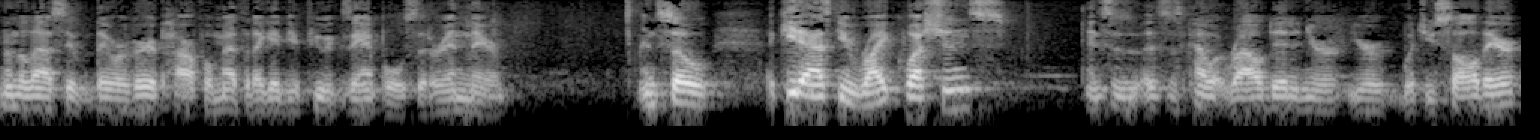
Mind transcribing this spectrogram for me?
Nonetheless, it, they were a very powerful method. I gave you a few examples that are in there. And so, a key to asking right questions, and this is, this is kind of what Raul did in your, your what you saw there,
